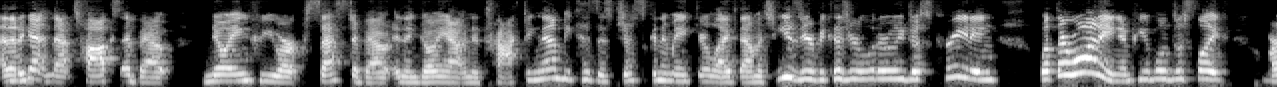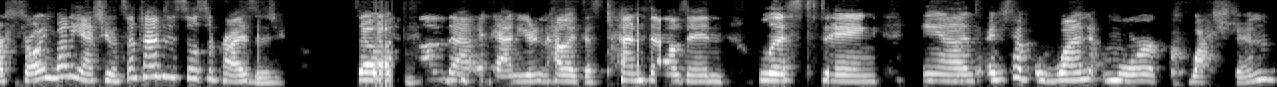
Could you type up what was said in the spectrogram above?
And then mm-hmm. again, that talks about knowing who you are obsessed about and then going out and attracting them because it's just going to make your life that much easier because you're literally just creating what they're wanting and people just like are throwing money at you and sometimes it still surprises you. So I love that again. You didn't have like this 10,000 list thing. And I just have one more question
